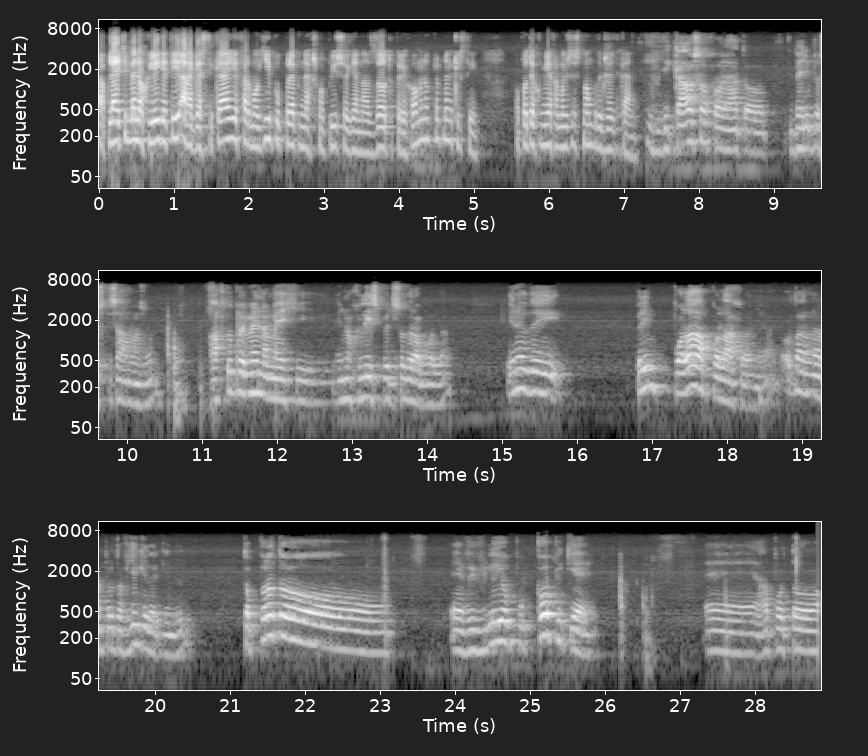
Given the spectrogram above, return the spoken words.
Απλά εκεί με ενοχλεί γιατί αναγκαστικά η εφαρμογή που πρέπει να χρησιμοποιήσω για να δω το περιεχόμενο πρέπει να είναι κλειστή. Οπότε έχω μια εφαρμογή στο σύστημά μου που δεν ξέρω τι κάνει. ειδικά όσο αφορά το, την περίπτωση της Amazon, αυτό που εμένα με έχει ενοχλήσει περισσότερο από όλα, είναι ότι πριν πολλά πολλά χρόνια, όταν πρωτοβγήκε το Kindle, το πρώτο ε, βιβλίο που κόπηκε ε, από το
